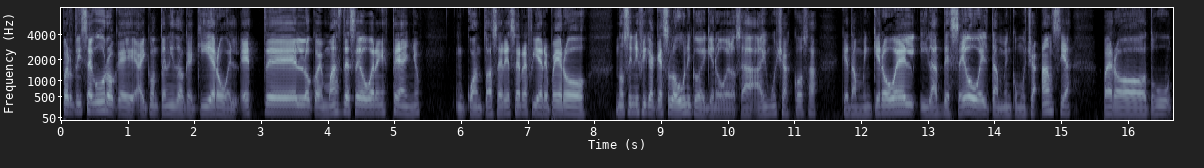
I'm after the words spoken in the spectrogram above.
pero estoy seguro que hay contenido que quiero ver. Este es lo que más deseo ver en este año en cuanto a series se refiere, pero no significa que es lo único que quiero ver. O sea, hay muchas cosas que también quiero ver y las deseo ver también con mucha ansia. Pero tu,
